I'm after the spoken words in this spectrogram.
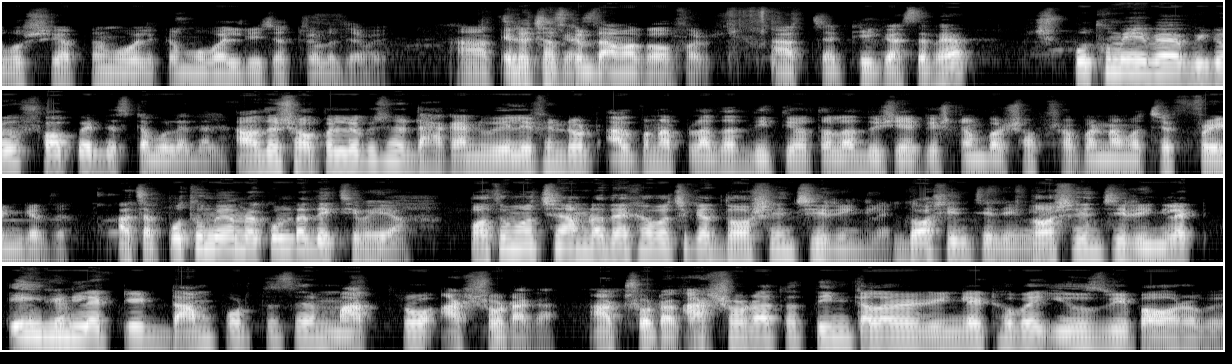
অবশ্যই আপনার মোবাইলে একটা মোবাইল রিচার্জ চলে যাবে। আচ্ছা, এটা আজকের দামাকা অফার আচ্ছা ঠিক আছে ভাইয়া। প্রথমে এই ভিডিও শপ অ্যাড্রেসটা বলে দেন। আমাদের শপের location Dhaka new elephant road Alpana plaza দ্বিতীয় তলা দুইশো একুশ নম্বর শপ শপের নাম হচ্ছে ফ্রেন্ড গেজেট আচ্ছা প্রথমে আমরা কোনটা দেখছি ভাইয়া? প্রথম হচ্ছে আমরা দেখাবো হচ্ছে দশ ইঞ্চি রিংলেট দশ ইঞ্চি রিং দশ ইঞ্চি রিংলেট এই রিংলেটটির দাম পড়তেছে মাত্র আটশো টাকা। আটশো টাকা। আটশো টাকা তিন কালারের রিংলেট হবে ইউএসবি পাওয়ার হবে।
